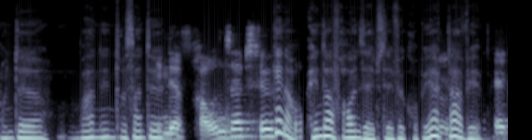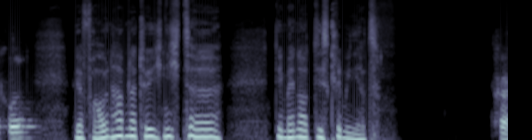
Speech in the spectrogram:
Und äh, war eine interessante. In der Frauenselbsthilfe? Genau, in der Frauenselbsthilfegruppe. Ja, hm. klar. Wir, okay, cool. wir Frauen haben natürlich nicht äh, die Männer diskriminiert.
